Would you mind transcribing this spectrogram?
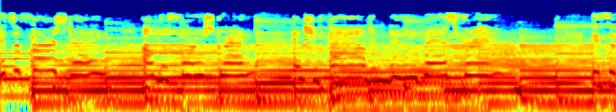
It's the first day of the first grade, and she found a new best friend. It's a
